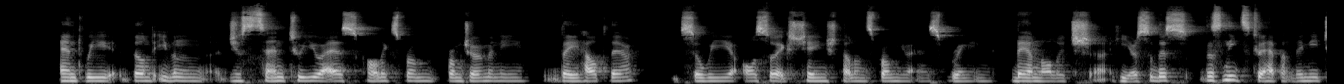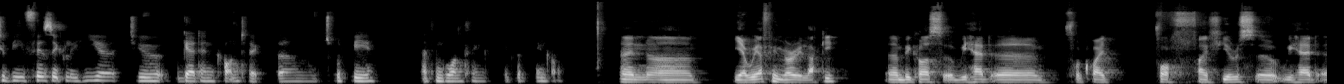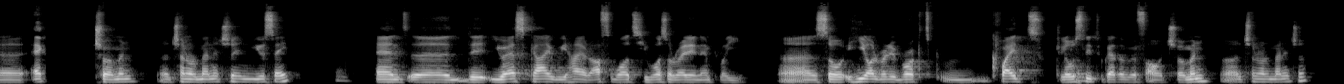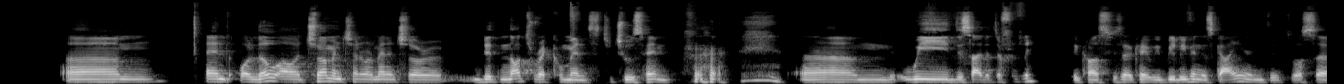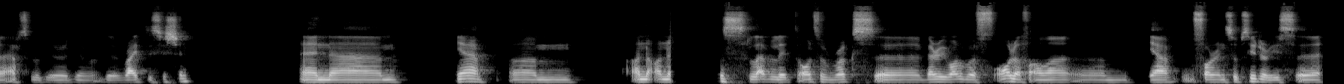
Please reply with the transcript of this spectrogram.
And we don't even just send to US colleagues from, from Germany. They help there. So we also exchange talents from US, bringing their knowledge uh, here. So this this needs to happen. They need to be physically here to get in contact. Um, which would be, I think, one thing we could think of. And uh, yeah, we have been very lucky uh, because we had uh, for quite for five years uh, we had a ex German uh, general manager in USA, and the US guy we hired afterwards he was already an employee. Uh, so he already worked quite closely together with our German uh, general manager. Um, and although our German general manager did not recommend to choose him, um, we decided differently because he said, okay, we believe in this guy and it was uh, absolutely the, the, right decision. And, um, yeah, um, on, on this level, it also works uh, very well with all of our um, yeah foreign subsidiaries. Uh,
